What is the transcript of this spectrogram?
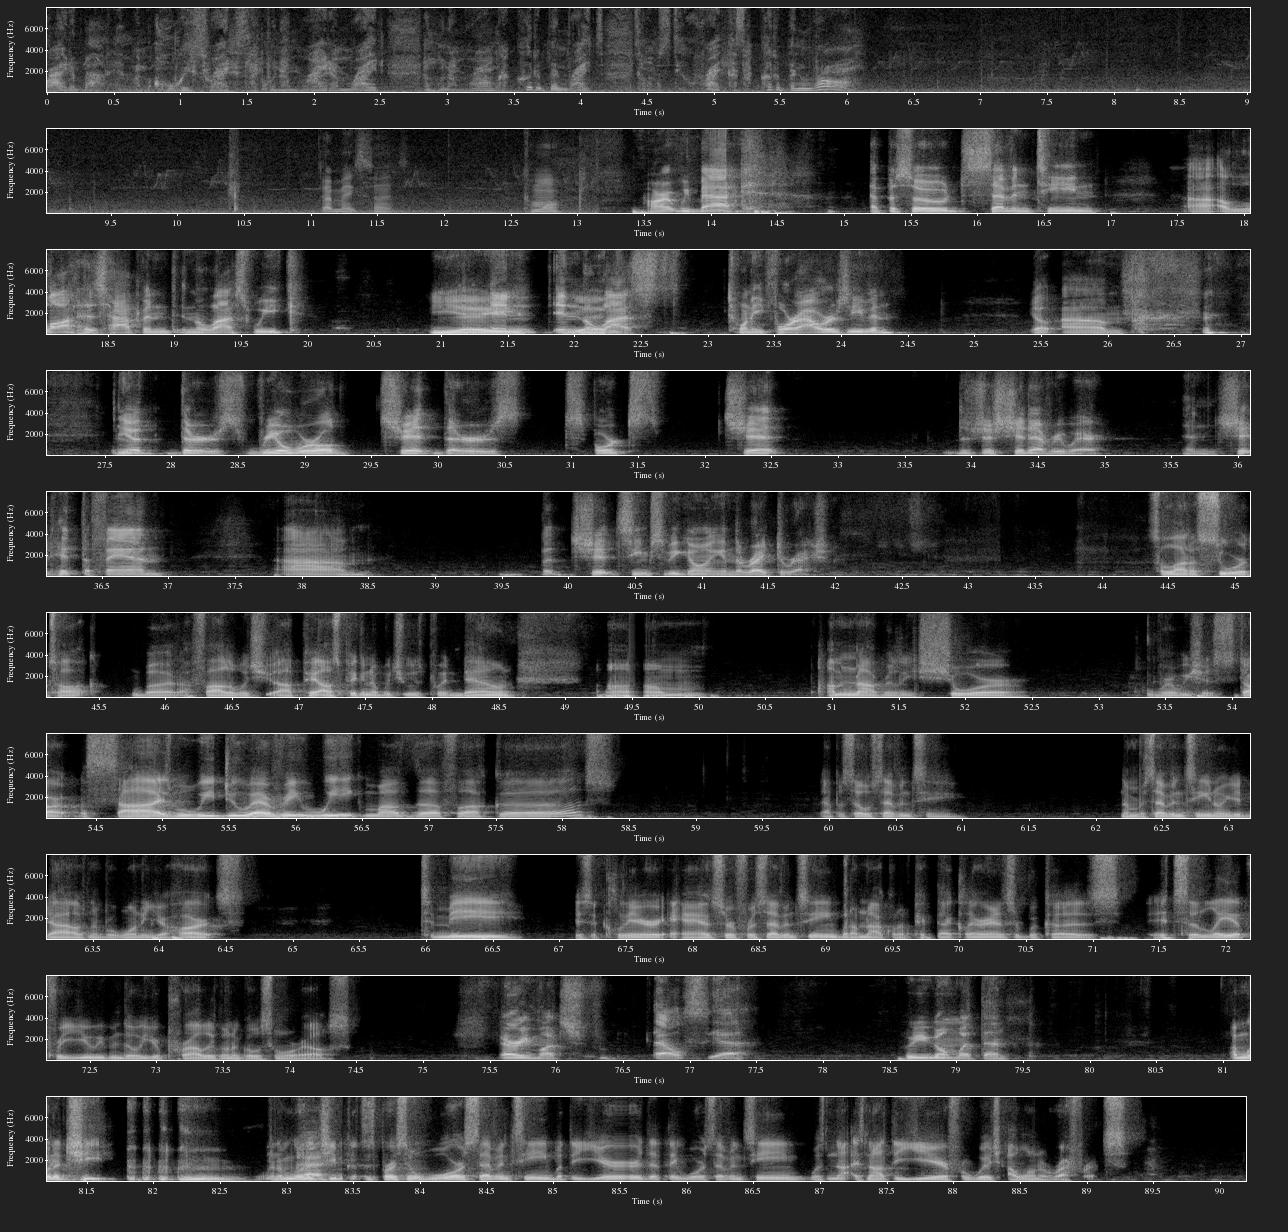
right about him. I'm always right. It's like when I'm right, I'm right. And when I'm wrong, I could have been right. So I'm still right because I could have been wrong. That makes sense. Come on. All right, we back. Episode 17. Uh, a lot has happened in the last week. Yay. In in the last 24 hours even. Yep. Um you know, there's real world shit, there's sports shit. There's just shit everywhere. And shit hit the fan. Um but shit seems to be going in the right direction. It's a lot of sewer talk, but I follow what you. I, I was picking up what you was putting down. Um, I'm not really sure where we should start. Besides what we do every week, motherfuckers. Episode 17. Number 17 on your dials, number one in your hearts. To me, it's a clear answer for 17, but I'm not going to pick that clear answer because it's a layup for you, even though you're probably going to go somewhere else. Very much else, yeah. Who are you going with then? I'm going to cheat. and I'm going Okay. to cheat because this person wore 17, but the year that they wore 17 was not is not the year for which I want to reference.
